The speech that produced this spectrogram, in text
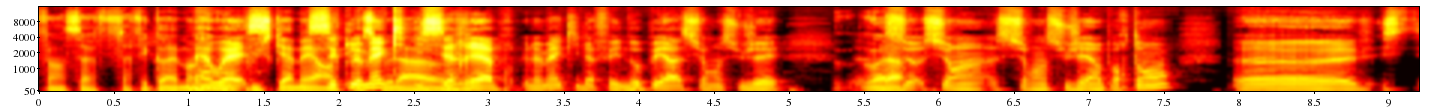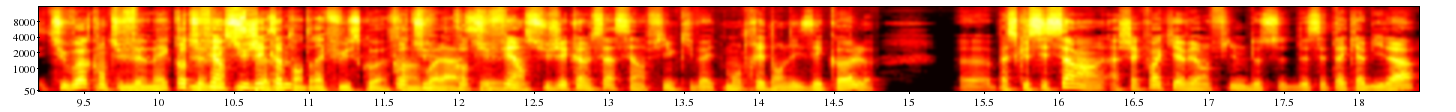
Enfin, ça, ça fait quand même un Bah goût ouais, plus qu'amer. C'est que le mec, là, il s'est euh, réappr- le mec, il a fait une OPA sur un sujet, voilà. sur, sur un sur un sujet important. Euh, tu vois quand tu fais mec, quand tu fais un sujet comme Dreyfus, quoi. quand tu voilà, quand tu c'est- fais un sujet comme ça, c'est un film qui va être montré dans les écoles. Euh, parce que c'est ça, hein, à chaque fois qu'il y avait un film de, ce, de cet acabit-là,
